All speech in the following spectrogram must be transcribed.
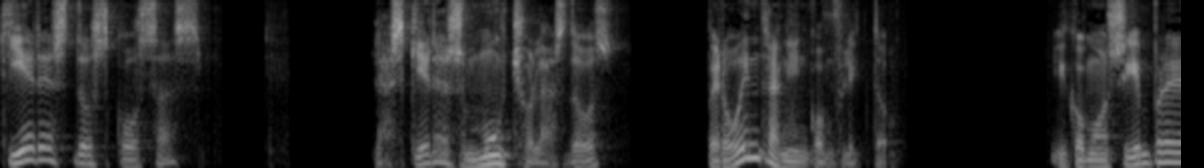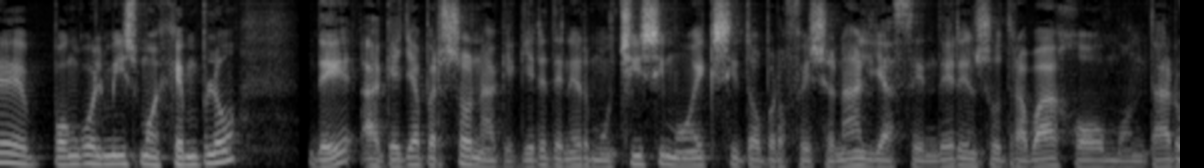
Quieres dos cosas, las quieres mucho las dos, pero entran en conflicto. Y como siempre pongo el mismo ejemplo de aquella persona que quiere tener muchísimo éxito profesional y ascender en su trabajo montar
